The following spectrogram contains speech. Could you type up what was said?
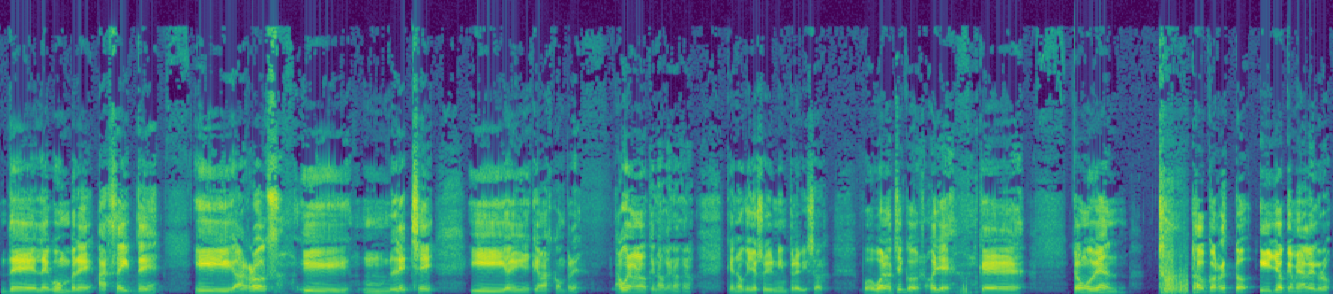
de legumbre, aceite y arroz y mm, leche y, y, ¿qué más compré? Ah, bueno, no, que no, que no, que no, que no, que yo soy un imprevisor. Pues bueno, chicos, oye, que todo muy bien, todo correcto, y yo que me alegro,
